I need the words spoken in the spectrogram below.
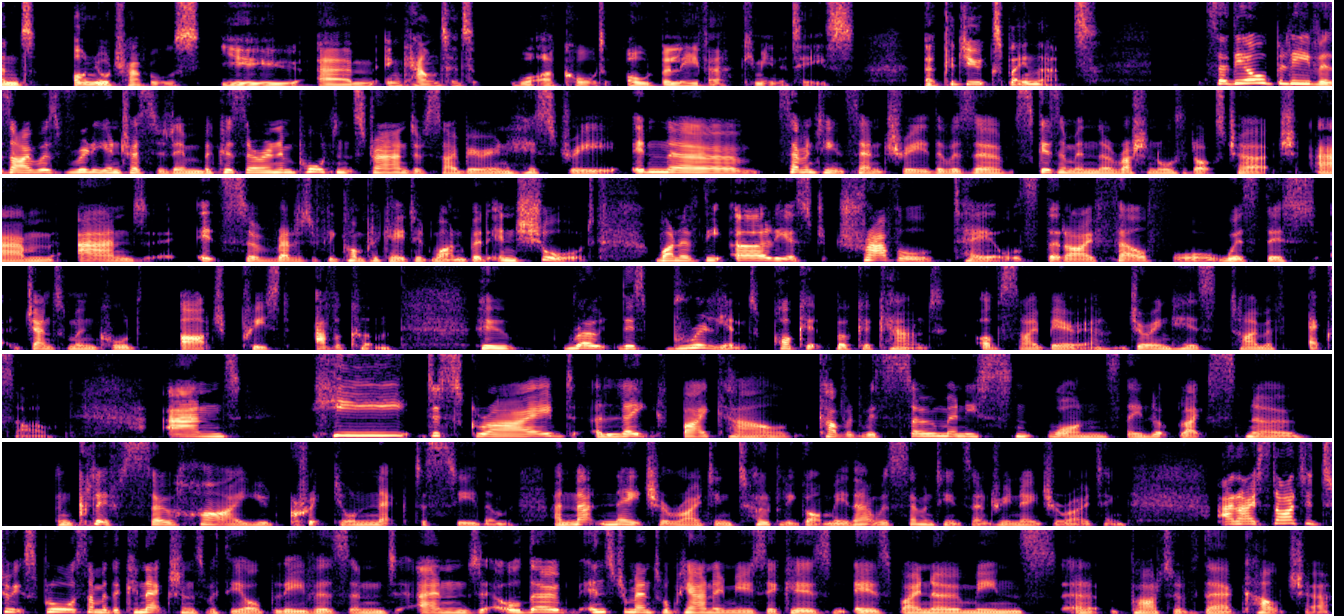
And on your travels, you um, encountered what are called Old Believer communities. Uh, could you explain that? So, the Old Believers I was really interested in because they're an important strand of Siberian history. In the 17th century, there was a schism in the Russian Orthodox Church, um, and it's a relatively complicated one. But in short, one of the earliest travel tales that I fell for was this gentleman called Archpriest Avvakum, who wrote this brilliant pocketbook account of Siberia during his time of exile. And he described a lake Baikal covered with so many swans they looked like snow and cliffs so high you'd crick your neck to see them. And that nature writing totally got me. That was 17th century nature writing. And I started to explore some of the connections with the old believers. And and although instrumental piano music is is by no means uh, part of their culture,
